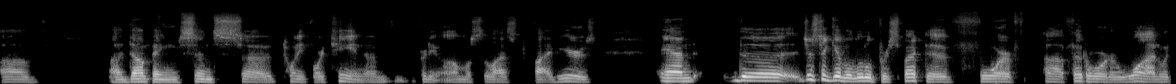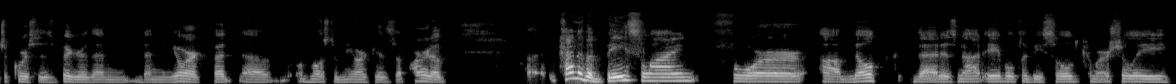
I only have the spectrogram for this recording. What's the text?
of uh, dumping since uh, 2014, uh, pretty almost the last five years. And the just to give a little perspective for uh, Federal Order One, which of course is bigger than than New York, but uh, most of New York is a part of. Uh, kind of the baseline for uh, milk that is not able to be sold commercially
